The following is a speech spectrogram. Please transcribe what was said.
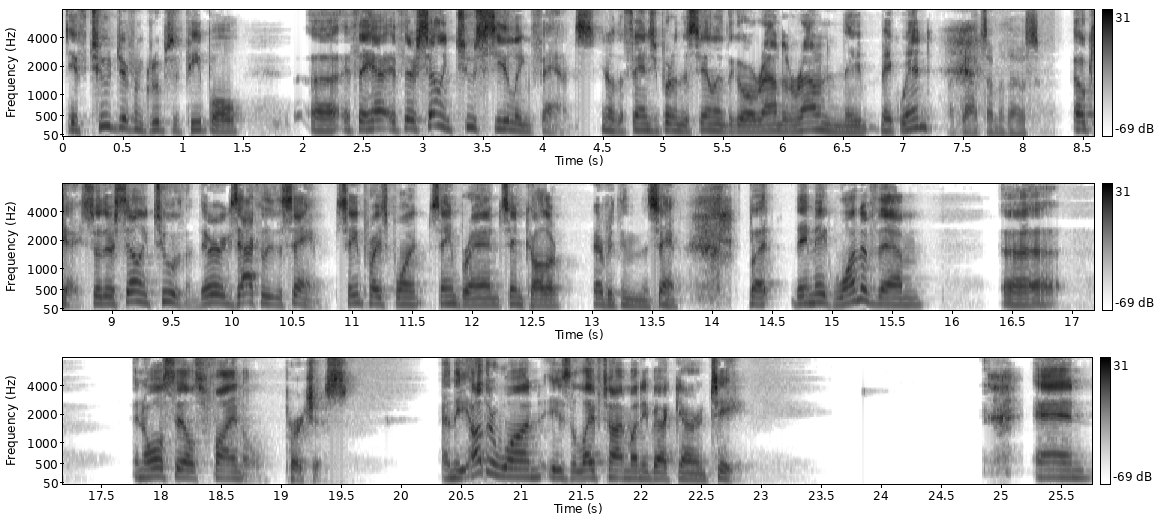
if two different groups of people, uh, if they have, if they're selling two ceiling fans, you know, the fans you put in the ceiling that go around and around and they make wind. I've got some of those. Okay. So they're selling two of them. They're exactly the same, same price point, same brand, same color, everything the same. But they make one of them, uh, an all sales final purchase and the other one is the lifetime money back guarantee. And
